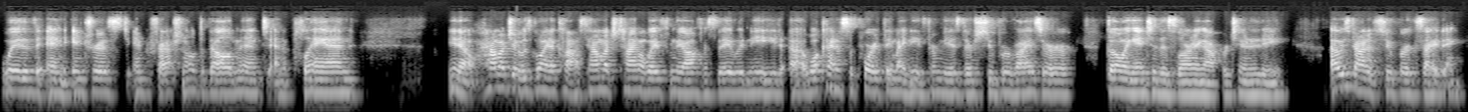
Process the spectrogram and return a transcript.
with an interest in professional development and a plan, you know, how much it was going to cost, how much time away from the office they would need, uh, what kind of support they might need from me as their supervisor going into this learning opportunity. I always found it super exciting.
